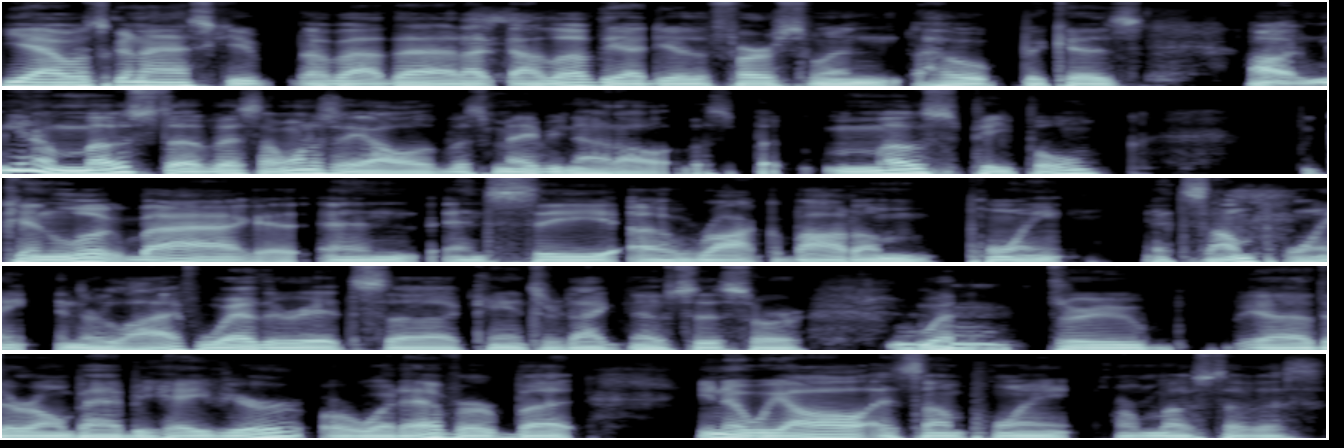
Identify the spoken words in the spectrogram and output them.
yeah i was going to ask you about that I, I, love the idea of the first one hope because uh, you know most of us i want to say all of us maybe not all of us but most people can look back and and see a rock bottom point at some point in their life, whether it's a cancer diagnosis or mm-hmm. through uh, their own bad behavior or whatever. But you know, we all at some point, or most of us,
